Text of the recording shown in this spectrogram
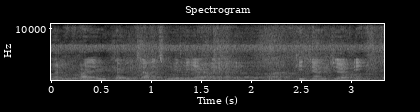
मर्ग कायम कर जाँच में लिया गया है। मर्ग की जाँच जारी है।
